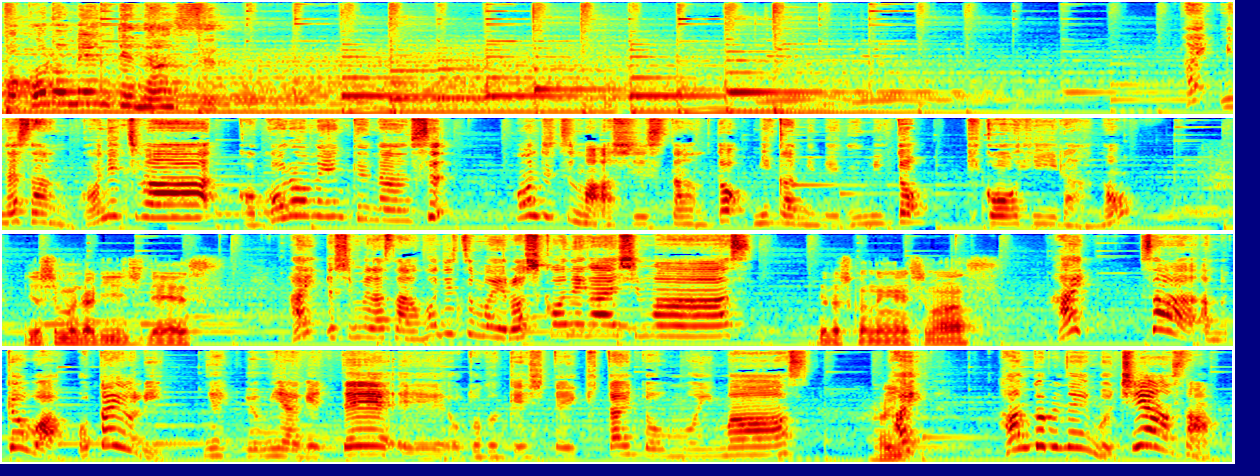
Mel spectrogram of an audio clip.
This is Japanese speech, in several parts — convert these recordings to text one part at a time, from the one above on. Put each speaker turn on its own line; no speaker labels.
心メンテナンス。はい皆さんこんにちは。心メンテナンス。本日もアシスタント三上恵と気候ヒーラーの
吉村隆二です。
はい吉村さん本日もよろしくお願いします。
よろしくお願いします。
はいさああの今日はお便りね読み上げて、えー、お届けしていきたいと思いますはい、はいハンドルネーム、チアンさん。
